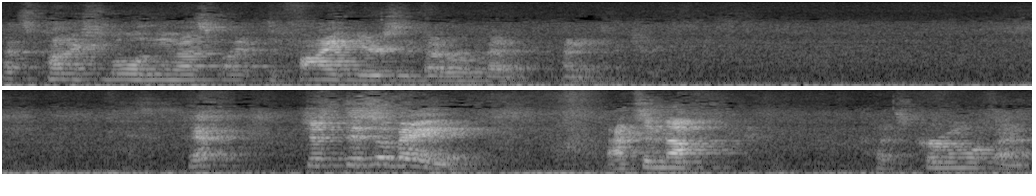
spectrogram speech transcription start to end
That's punishable in the U.S. by up to five years in federal penitentiary. Yep, just disobeying it. That's enough. That's criminal offense,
